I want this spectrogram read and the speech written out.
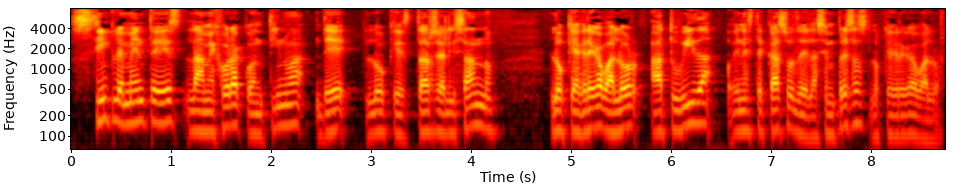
Simplemente es la mejora continua de lo que estás realizando, lo que agrega valor a tu vida, en este caso de las empresas, lo que agrega valor.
